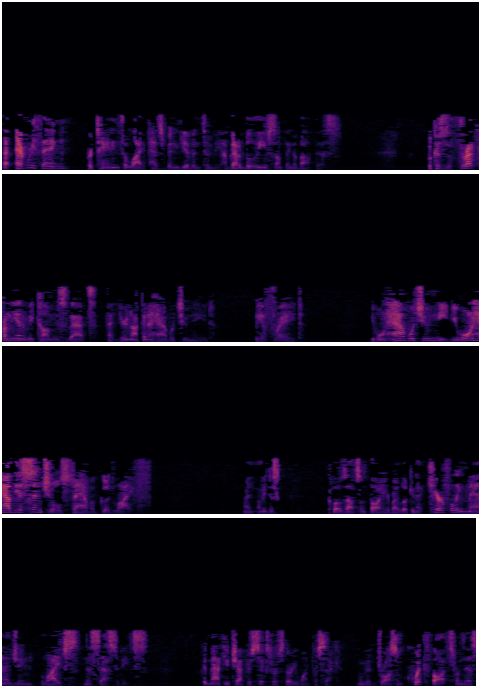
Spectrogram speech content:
That everything pertaining to life has been given to me. I've got to believe something about this. Because the threat from the enemy comes that, that you're not going to have what you need be afraid. You won't have what you need. You won't have the essentials to have a good life. Right? Let me just close out some thought here by looking at carefully managing life's necessities. Look at Matthew chapter 6, verse 31 for a second. I'm going to draw some quick thoughts from this.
